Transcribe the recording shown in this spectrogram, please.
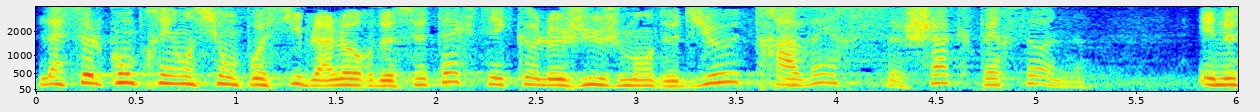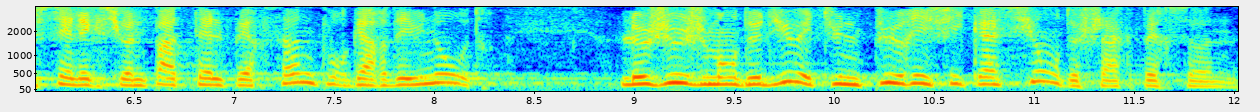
La seule compréhension possible alors de ce texte est que le jugement de Dieu traverse chaque personne et ne sélectionne pas telle personne pour garder une autre. Le jugement de Dieu est une purification de chaque personne,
